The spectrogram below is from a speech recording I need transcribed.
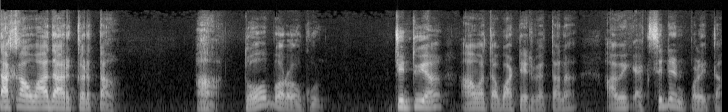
ताका हांव आदार करतां. हां तो बरो गूण. चिंतुया हांव आतां वाटेर वेताना. हांव एक एक्सिडेंट पळयतां.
